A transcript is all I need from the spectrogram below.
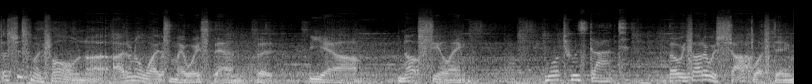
that's just my phone. Uh, I don't know why it's in my waistband, but yeah, not stealing. What was that? Oh, we thought it was shoplifting.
